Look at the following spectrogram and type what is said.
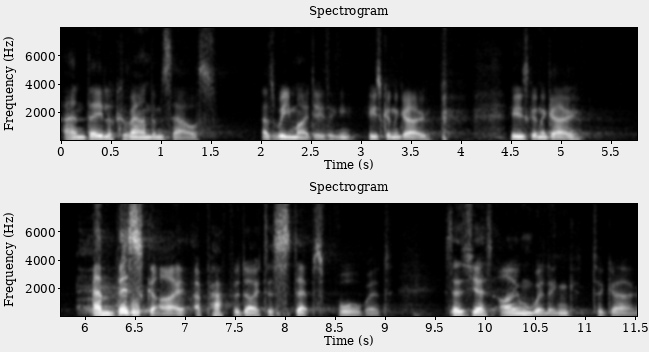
And they look around themselves, as we might do, thinking, who's going to go? who's going to go? And this guy, Epaphroditus, steps forward. Says, Yes, I'm willing to go.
